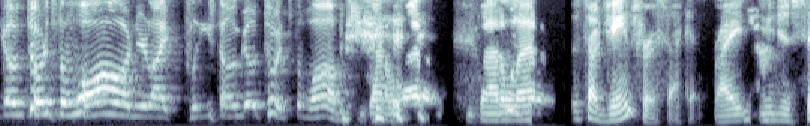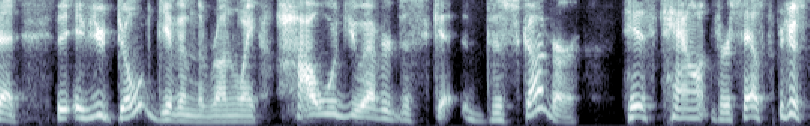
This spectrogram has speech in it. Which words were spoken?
go towards the wall and you're like, please don't go towards the wall, but you got to let them. You got to let them let's talk James for a second, right? Yeah. You just said if you don't give him the runway, how would you ever dis- discover his talent for sales? Because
